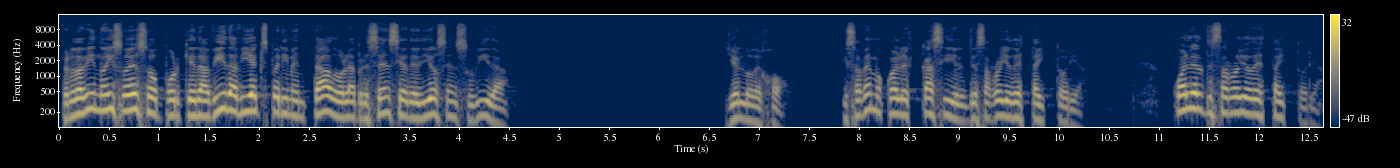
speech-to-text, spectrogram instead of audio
Pero David no hizo eso porque David había experimentado la presencia de Dios en su vida. Y él lo dejó. Y sabemos cuál es casi el desarrollo de esta historia. ¿Cuál es el desarrollo de esta historia?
